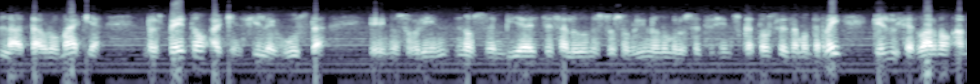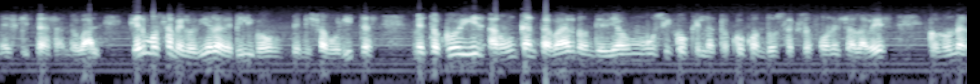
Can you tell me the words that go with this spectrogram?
la tauromaquia, respeto a quien sí le gusta. Eh, nos, nos, envía este saludo nuestro sobrino número 714 de Monterrey, que es Luis Eduardo Amezquita Sandoval. Qué hermosa melodía la de Billy Bone, de mis favoritas. Tocó ir a un cantabar donde había un músico que la tocó con dos saxofones a la vez, con una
